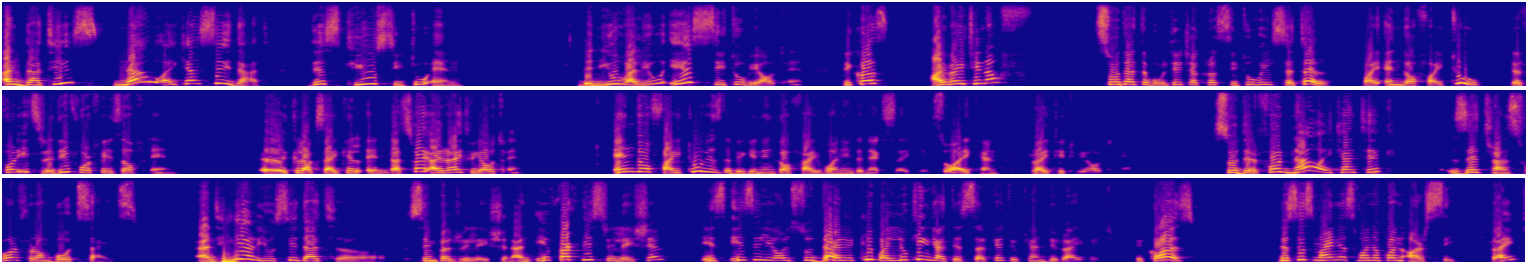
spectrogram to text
And that is, now I can say that this Q C2n, the new value is C2 V out n because I wait enough so that the voltage across C2 will settle by end of phi 2 Therefore, it's ready for phase of n, uh, clock cycle n. That's why I write V out n. End of phi 2 is the beginning of phi 1 in the next cycle. So, I can write it V out n. So, therefore, now I can take Z transform from both sides. And here you see that uh, simple relation. And in fact, this relation is easily also directly by looking at this circuit, you can derive it. Because this is minus 1 upon RC, right?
